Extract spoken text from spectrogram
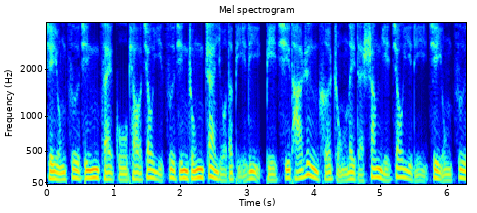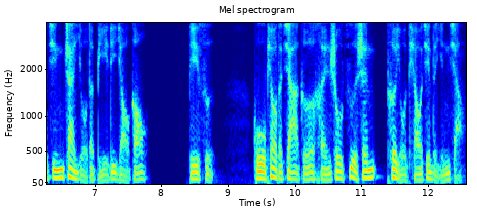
借用资金在股票交易资金中占有的比例比其他任何种类的商业交易里借用资金占有的比例要高。第四，股票的价格很受自身特有条件的影响，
